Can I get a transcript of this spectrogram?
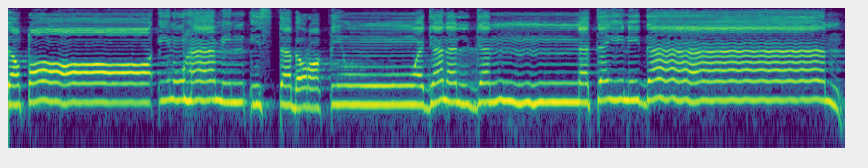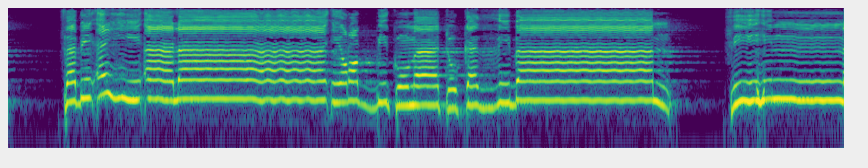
بطائنها من استبرق وجنى الجنتين دان فبأي آلاء ربكما تكذبان فيهن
